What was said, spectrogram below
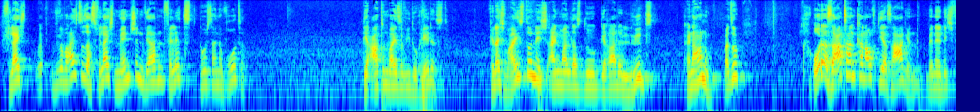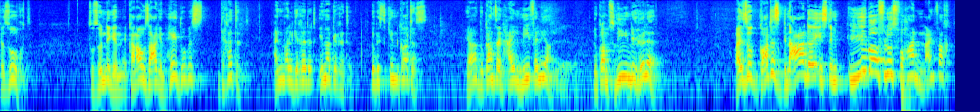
Vielleicht, wie weißt du das? Vielleicht Menschen werden verletzt durch deine Worte. Die Art und Weise, wie du redest. Vielleicht weißt du nicht einmal, dass du gerade lügst. Keine Ahnung. Weißt du? Oder Satan kann auch dir sagen, wenn er dich versucht zu sündigen, er kann auch sagen, hey, du bist gerettet. Einmal gerettet, immer gerettet. Du bist Kind Gottes. Ja, du kannst dein Heil nie verlieren. Du kommst nie in die Hölle. Also Gottes Gnade ist im Überfluss vorhanden. Einfach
